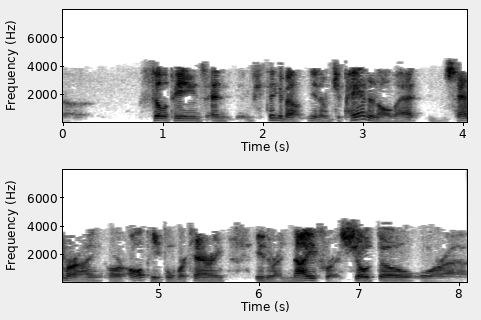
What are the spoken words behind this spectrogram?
uh, Philippines, and if you think about, you know, Japan and all that, samurai or all people were carrying either a knife or a shoto or a,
